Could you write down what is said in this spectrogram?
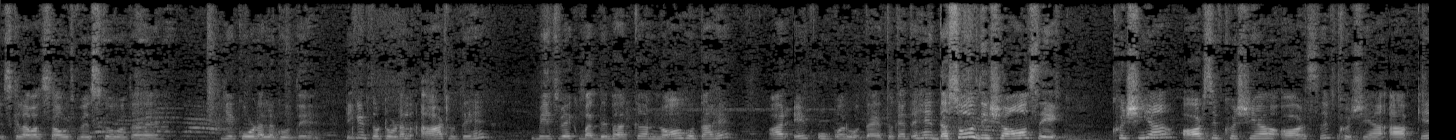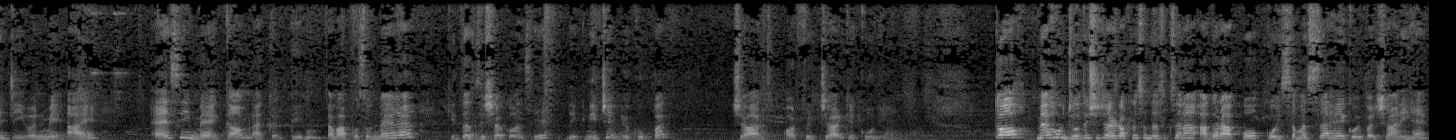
इसके अलावा साउथ वेस्ट का होता है, ये कोड अलग होते हैं। ठीक है तो टोटल आठ होते हैं। बीच में एक मध्य भाग का नौ होता है और एक ऊपर होता है। तो कहते हैं, दसों दिशाओं से खुशियाँ, और सिर्फ़ खुशियाँ, और सिर्फ़ खुशियाँ आपके जीवन में आए, ऐसी मैं कामना करती हूँ। अब आपको समझ में आया कि दस दिशा कौन सी है? एक नीचे, एक ऊपर, चार, और फिर चार के कोने। तो मैं हूँ ज्योतिषाचार्य डॉक्टर संदर सक्सेना। अगर आपको कोई समस्या है, कोई परेशानी है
